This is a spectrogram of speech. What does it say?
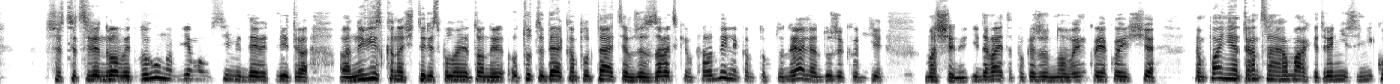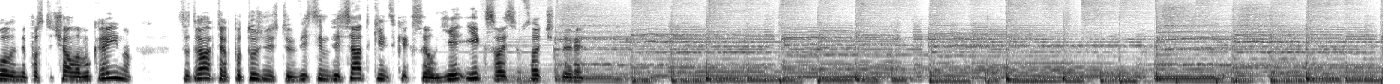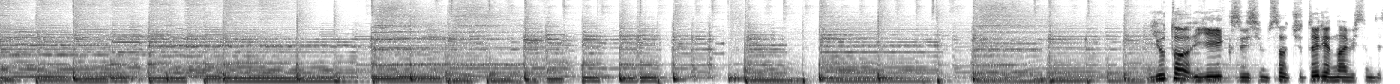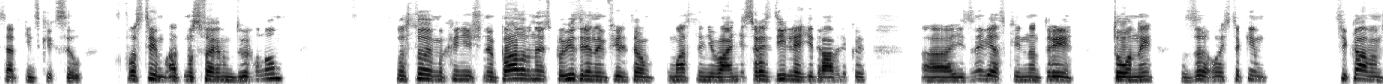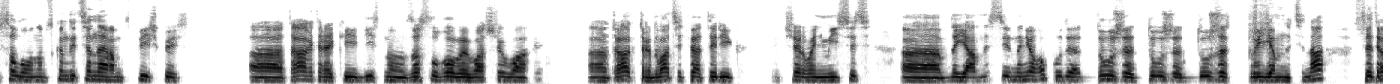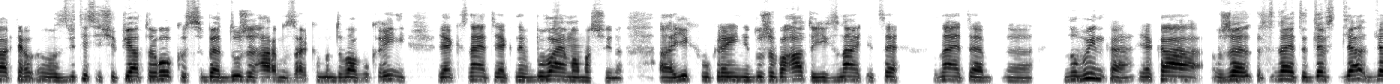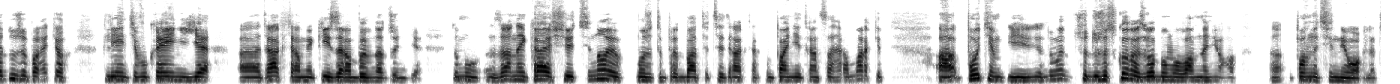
шестициліндровий двигун об'ємом 7,9 літра, невізка на 4,5 тонни. Тут іде комплектація вже з заводським холодильником, тобто ну, реально дуже круті машини. І давайте покажу новинку, якої ще компанія Трансагромаркет раніше ніколи не постачала в Україну. Це трактор потужністю 80 кінських сил, EX804. Юто EX 804 на 80 кінських сил. З простим атмосферним двигуном, з простою механічною паливною, з повітряним фільтром у масляній ванні, з роздільною гідравлікою, з нав'язкою на 3 тони, з ось таким цікавим салоном, з кондиціонером, з пічкою. Трактор, який дійсно заслуговує вашої уваги. Трактор 25 рік, червень місяць в наявності. На нього буде дуже, дуже, дуже приємна ціна. Цей трактор з 2005 року себе дуже гарно зарекомендував в Україні. Як знаєте, як невбиваєма машина. А, Їх в Україні дуже багато, їх знають, і це, знаєте, е, новинка, яка вже знаєте, для, для, для дуже багатьох клієнтів в Україні є е, трактором, який заробив на Джунді. Тому за найкращою ціною можете придбати цей трактор компанії Трансагромаркет. А потім, і я думаю, що дуже скоро зробимо вам на нього е, повноцінний огляд.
